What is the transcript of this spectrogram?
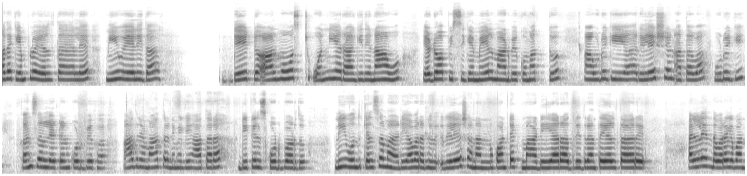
ಅದಕ್ಕೆ ಎಂಪ್ಲಾಯ್ ಹೇಳ್ತಾಳೆ, ನೀವು ಹೇಳಿದ ಡೇಟ್ ಆಲ್ಮೋಸ್ಟ್ ಒನ್ ಇಯರ್ ಆಗಿದೆ. ನಾವು ಹೆಡ್ ಆಫೀಸಿಗೆ ಮೇಲ್ ಮಾಡಬೇಕು ಮತ್ತು ಆ ಹುಡುಗಿಯ ರಿಲೇಷನ್ ಅಥವಾ ಹುಡುಗಿ ಕನ್ಸರ್ನ್ ಲೆಟರ್ನ ಕೊಡಬೇಕು. ಆದರೆ ಮಾತ್ರ ನಿಮಗೆ ಆ ಥರ ಡೀಟೇಲ್ಸ್ ಕೊಡಬಾರ್ದು. ನೀವೊಂದು ಕೆಲಸ ಮಾಡಿ, ಅವರ ರಿಲೇಷನನ್ನು ಕಾಂಟ್ಯಾಕ್ಟ್ ಮಾಡಿ, ಯಾರಾದರೂ ಇದ್ರೆ ಅಂತ ಹೇಳ್ತಾರೆ. ಅಲ್ಲಿಂದ ಹೊರಗೆ ಬಂದ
